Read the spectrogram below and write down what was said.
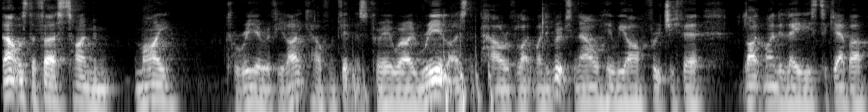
that was the first time in my career, if you like, health and fitness career, where I realised the power of like-minded groups. Now here we are, Fruity Fit, like-minded ladies together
